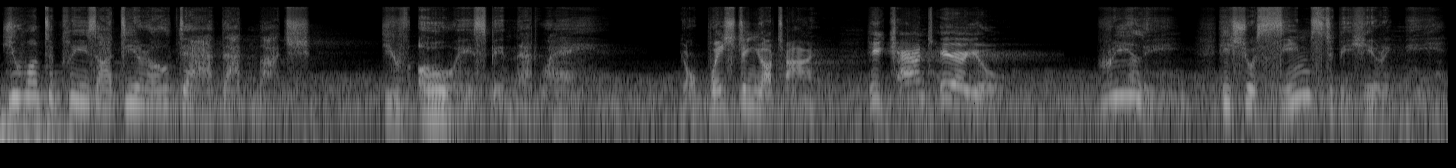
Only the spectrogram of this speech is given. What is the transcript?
You want to please our dear old dad that much? You've always been that way. You're wasting your time. He can't hear you. Really? He sure seems to be hearing me.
